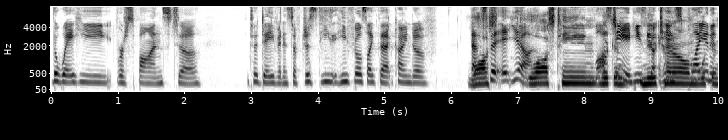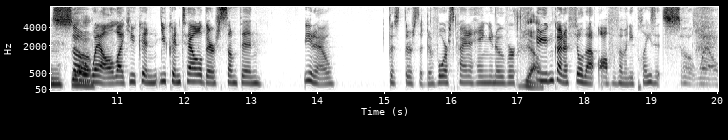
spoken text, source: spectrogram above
the way he responds to to David and stuff. Just he he feels like that kind of that's lost, the yeah lost teen, Lost looking Teen. He's got, Newtown he's playing looking, it so yeah. well. Like you can you can tell there's something, you know, there's there's a divorce kind of hanging over. Yeah. you can kind of feel that off of him, and he plays it so well.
